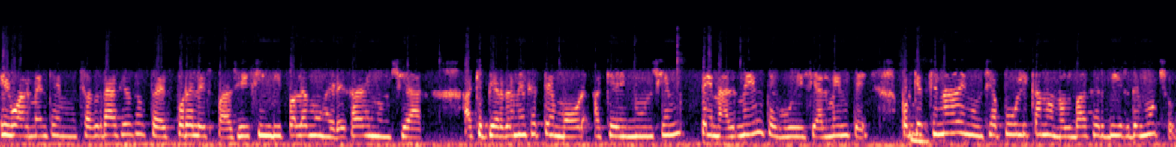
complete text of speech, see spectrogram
Igualmente, muchas gracias a ustedes por el espacio y invito a las mujeres a denunciar, a que pierdan ese temor, a que denuncien penalmente, judicialmente, porque es que una denuncia pública no nos va a servir de mucho.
